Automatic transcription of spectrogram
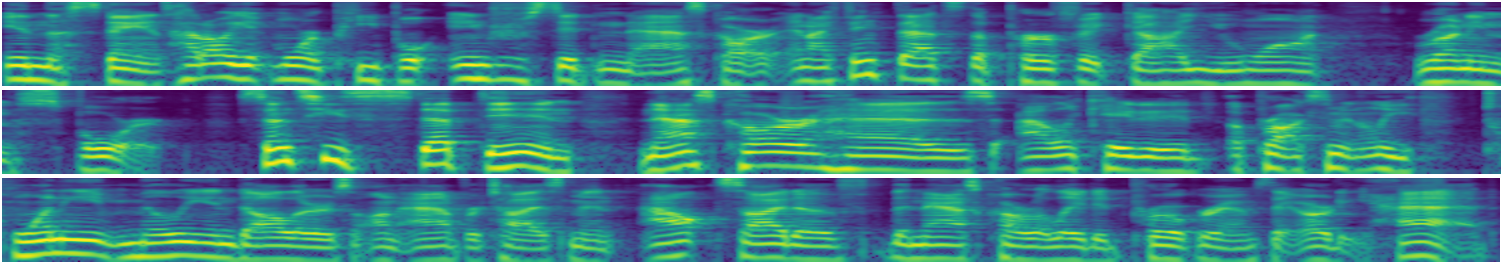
in the stands? How do I get more people interested in NASCAR? And I think that's the perfect guy you want running the sport. Since he's stepped in, NASCAR has allocated approximately $20 million on advertisement outside of the NASCAR related programs they already had,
